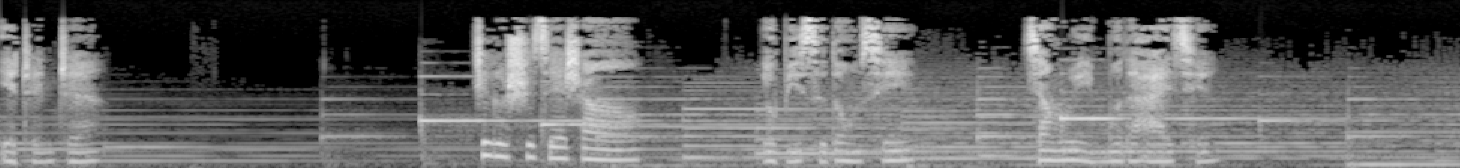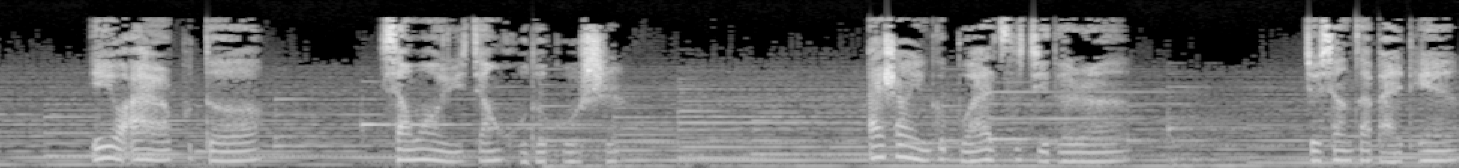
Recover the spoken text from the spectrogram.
叶真真。这个世界上有彼此动心、相濡以沫的爱情，也有爱而不得、相忘于江湖的故事。爱上一个不爱自己的人，就像在白天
